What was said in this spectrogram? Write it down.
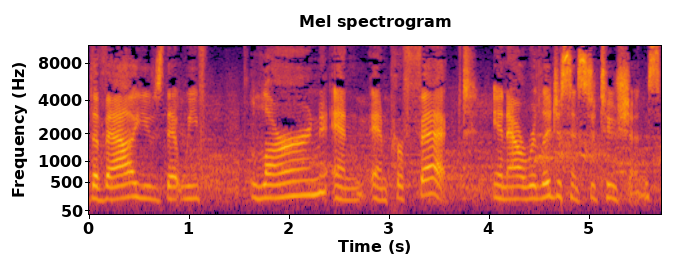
the values that we've learn and, and perfect in our religious institutions.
